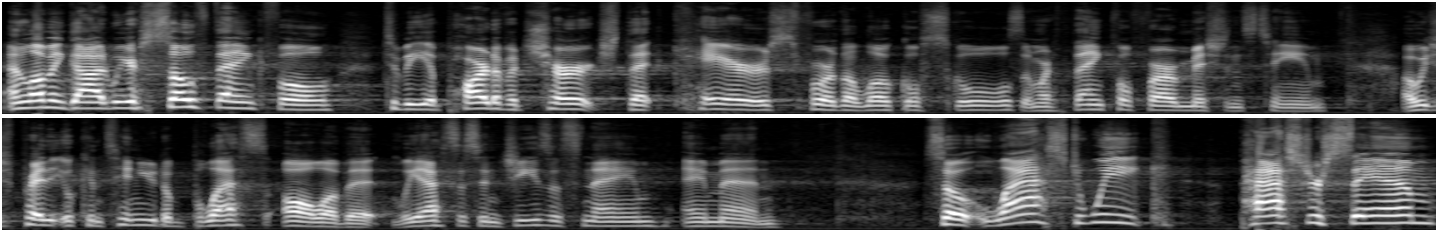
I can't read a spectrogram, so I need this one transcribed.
And loving God, we are so thankful to be a part of a church that cares for the local schools, and we're thankful for our missions team. Uh, we just pray that you'll continue to bless all of it. We ask this in Jesus' name. Amen. So last week, Pastor Sam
